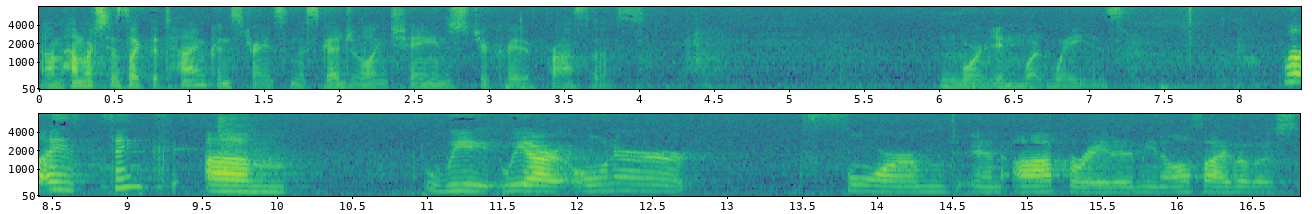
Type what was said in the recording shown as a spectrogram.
Um, how much has like the time constraints and the scheduling changed your creative process, or in what ways? Well, I think um, we we are owner formed and operated. I mean, all five of us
